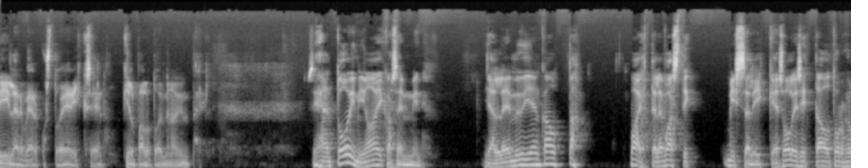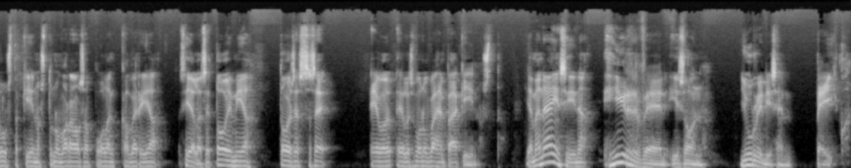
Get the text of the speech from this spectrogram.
dealer-verkosto erikseen kilpailutoiminnan ympärille. Sehän toimi aikaisemmin jälleenmyyjien kautta vaihtelevasti, missä liikkeessä oli sitten autorheilusta kiinnostunut varaosapuolen kaveri ja siellä se toimi ja toisessa se ei, ei olisi voinut vähempää kiinnostaa. Ja mä näin siinä hirveän ison juridisen peikon.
